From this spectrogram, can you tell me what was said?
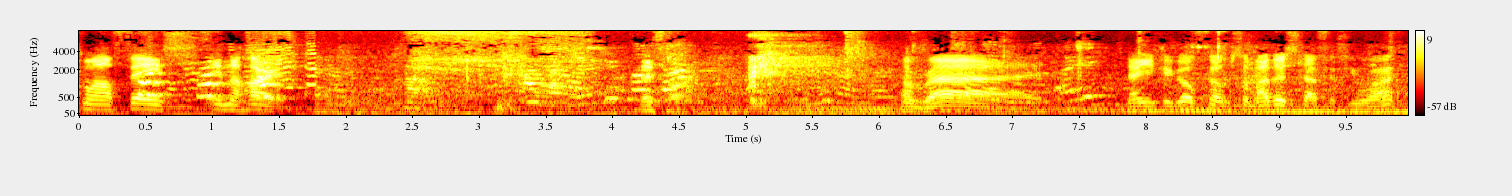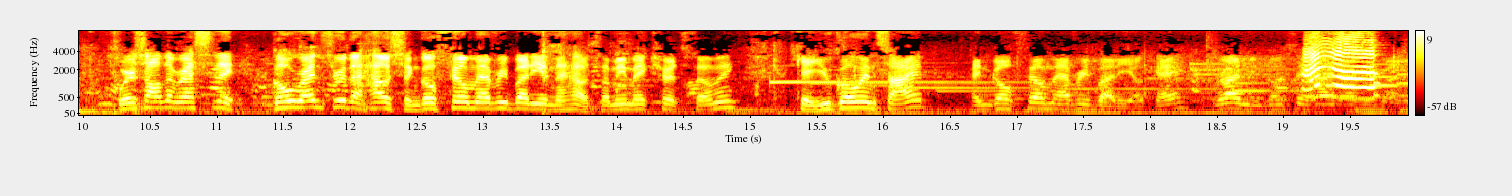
small face in the heart. This one. All right. Now you could go film some other stuff if you want. Where's all the rest of the... Go run through the house and go film everybody in the house. Let me make sure it's filming. Okay, you go inside and go film everybody, okay? Ryman, go say hi to everybody.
